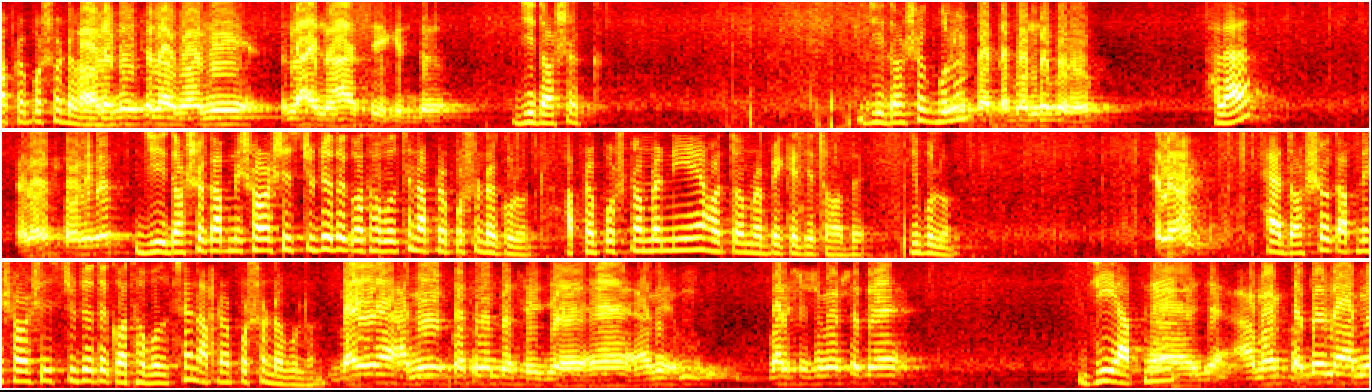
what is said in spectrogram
আপনার প্রশ্নটা আমি লাইনে আছি কিন্তু। জি দর্শক। জি দর্শক বলুন। কথা বন্ধ করো হ্যালো? জি দর্শক আপনি সরাসরি স্টুডিওতে কথা বলছেন আপনার প্রশ্নটা করুন। আপনার প্রশ্ন আমরা নিয়ে হয়তো আমরা বেঁকে যেতে হবে। জি বলুন। হ্যালো হ্যাঁ দর্শক আপনি সরাসরি স্টুডিওতে কথা বলছেন আপনার প্রশ্নটা বলুন। ভাইয়া আমি কথা বলতেছি যে আমি বালিশের সময়ের সাথে জি আপনি? আমার কথা হলো আমি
